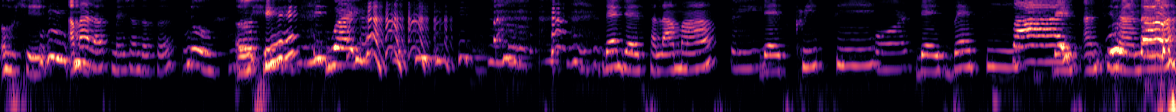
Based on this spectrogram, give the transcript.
Okay. Am I allowed to mention doctors? No. Okay. Midwife. two. Then there's Salama. Three. There's Christy. four. There's Betty. Five. There's Auntie Nana.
